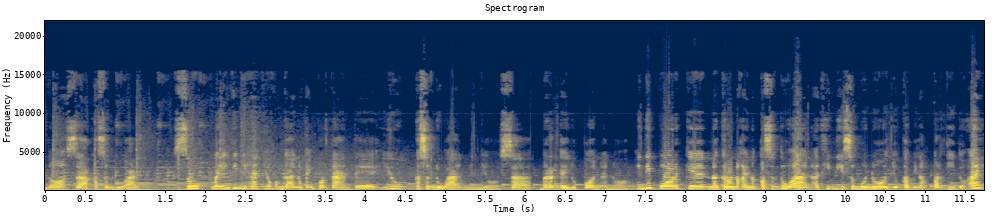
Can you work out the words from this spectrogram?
no? Sa kasunduan. So, maintindihan nyo kung gaano ka-importante yung kasunduan ninyo sa Barangay Lupon, ano? Hindi porke nagkaroon na kayo ng kasunduan at hindi sumunod yung kabilang partido, ay,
